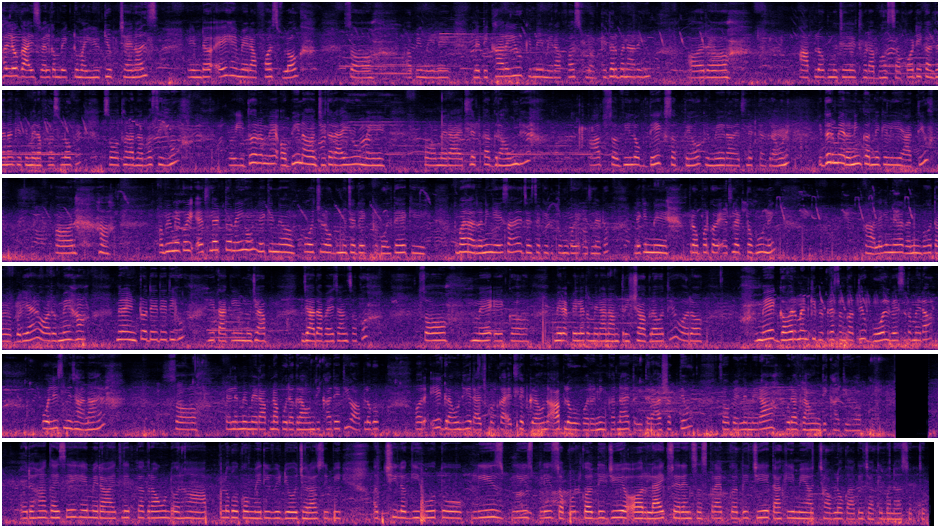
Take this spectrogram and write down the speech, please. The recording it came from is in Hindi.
Hello guys welcome back to my YouTube channels and ये है मेरा फ़र्स्ट व्लॉग सो अभी मैंने मैं दिखा रही हूँ कि मैं मेरा फ़र्स्ट व्लॉग किधर बना रही हूँ। और uh, आप लोग मुझे थोड़ा बहुत सपोर्ट ही कर देना क्योंकि मेरा फ़र्स्ट व्लॉग है। सो so, थोड़ा नर्वस ही हूँ। तो इधर मैं अभी ना जिधर आई हूँ मैं वो मेरा एथलेट का ग्राउंड है। आप सभी लोग देख सकते हो कि मेरा एथलेट का ग्राउंड है। इधर मैं रनिंग करने के लिए आती हूँ। और हाँ अभी मैं कोई एथलेट तो नहीं हूँ, लेकिन कोच लोग मुझे देख के बोलते हैं कि तुम्हारा रनिंग ऐसा है जैसे कि तुम कोई एथलेट हो। लेकिन मैं प्रॉपर कोई एथलेट तो हूँ नहीं। हाँ लेकिन मेरा रनिंग बहुत बढ़िया है और मैं हाँ मेरा इंट्रो दे देती हूँ, ये ताकि मुझे आप ज़्यादा पहचान सको सो मैं एक मेरे, पहले तो मेरा नाम त्रिशा अग्रवत है और मैं गवर्नमेंट की प्रिपरेशन करती हूँ। गोल वैसे तो मेरा पुलिस में जाना है। सो, पहले मैं मेरा अपना पूरा ग्राउंड दिखा देती हूँ आप लोगों को। और एक ग्राउंड है राजकोट का एथलेट ग्राउंड आप लोगों को रनिंग करना है तो इधर आ सकते हो। सो, पहले मेरा पूरा ग्राउंड दिखाती हूँ आपको। और हाँ कैसे है मेरा एथलेट का ग्राउंड और हाँ आप लोगों को मेरी वीडियो ज़रा सी भी अच्छी लगी हो तो प्लीज़ प्लीज़ प्लीज़ सपोर्ट कर दीजिए और लाइक शेयर एंड सब्सक्राइब कर दीजिए ताकि मैं अच्छा व्लॉग आगे जाके बना सकूँ।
